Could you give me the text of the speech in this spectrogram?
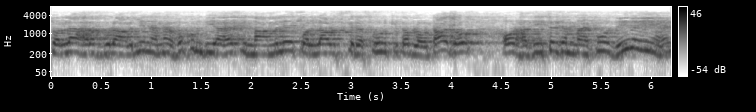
تو اللہ رب العالمین نے ہمیں حکم دیا ہے کہ معاملے کو اللہ اور اس کے رسول کی طرف لوٹا دو اور حدیثیں جب محفوظ ہی نہیں ہیں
